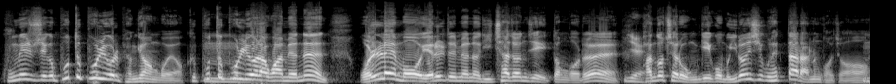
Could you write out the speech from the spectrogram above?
국내 주식은 포트폴리오를 변경한 거예요. 그 포트폴리오라고 하면은 원래 뭐 예를 들면은 2차 전지에 있던 거를 예. 반도체로 옮기고 뭐 이런 식으로 했다라는 거죠.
